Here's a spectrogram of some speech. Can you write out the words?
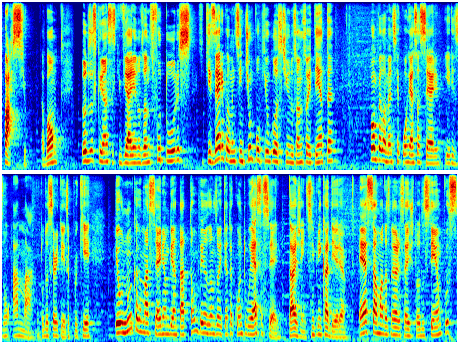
Fácil, tá bom? Todas as crianças que vierem nos anos futuros, que quiserem pelo menos sentir um pouquinho o gostinho dos anos 80, vão pelo menos recorrer a essa série e eles vão amar, com toda certeza. Porque eu nunca vi uma série ambientar tão bem os anos 80 quanto essa série, tá, gente? Sem brincadeira. Essa é uma das melhores séries de todos os tempos.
